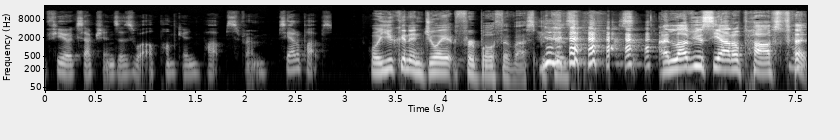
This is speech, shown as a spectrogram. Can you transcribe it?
few exceptions as well. Pumpkin pops from Seattle Pops. Well, you can enjoy it for both of us because I love you, Seattle Pops, but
